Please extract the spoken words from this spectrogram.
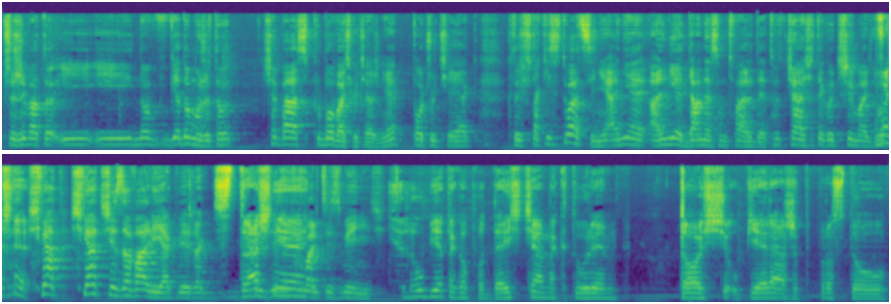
przeżywa to i i, no wiadomo, że to trzeba spróbować chociaż, nie? Poczuć się jak ktoś w takiej sytuacji, nie? A nie, ale nie, dane są twarde, tu trzeba się tego trzymać, bo Właśnie świat, świat się zawali, jak wiesz, jak strasznie próbowali coś zmienić. Nie lubię tego podejścia, na którym ktoś się upiera, że po prostu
